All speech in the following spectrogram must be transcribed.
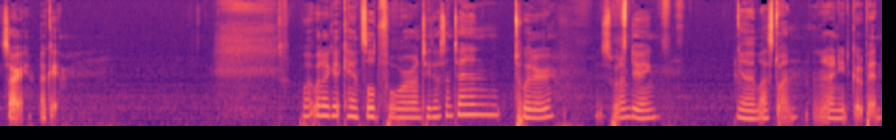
Sorry. Okay. What would I get canceled for on 2010 Twitter? Is what I'm doing. Yeah, last one. I need to go to bed.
